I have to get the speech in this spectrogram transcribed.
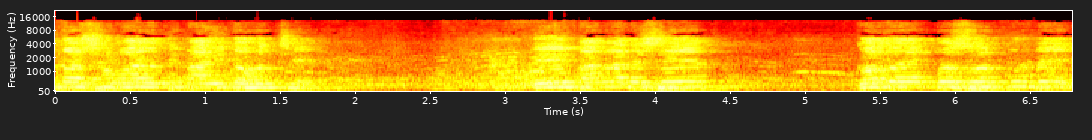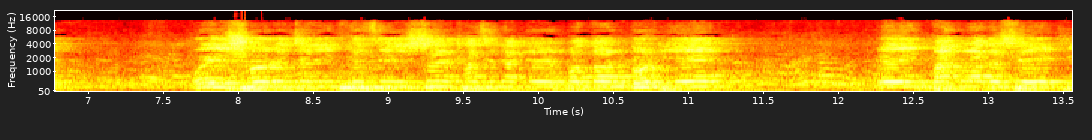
শূন্য সময় অতিবাহিত হচ্ছে। এই বাংলাদেশের গত এক বছর পূর্বে ওই স্বৈরাচারী শেখ হাসিনাকে পতন ঘটিয়ে এই বাংলাদেশে একটি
